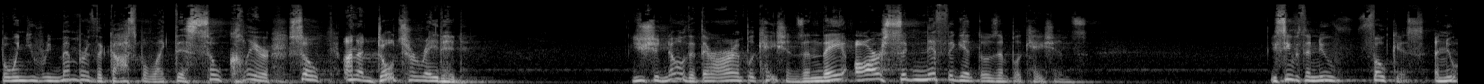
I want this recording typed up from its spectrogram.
But when you remember the gospel like this, so clear, so unadulterated, you should know that there are implications, and they are significant, those implications. You see, with a new focus, a new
